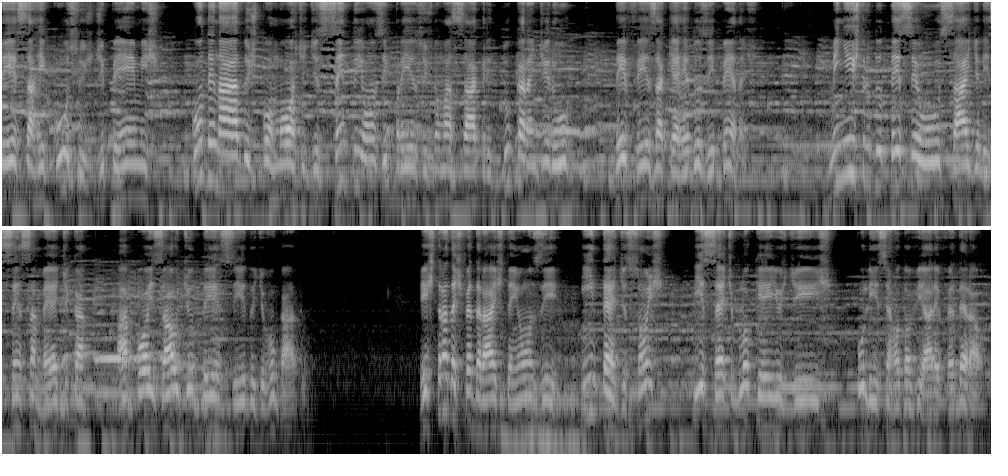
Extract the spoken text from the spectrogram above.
terça recursos de PMs condenados por morte de 111 presos no massacre do Carandiru. Defesa quer reduzir penas. Ministro do TCU sai de licença médica após áudio ter sido divulgado. Estradas federais têm 11 interdições e 7 bloqueios, diz Polícia Rodoviária Federal.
